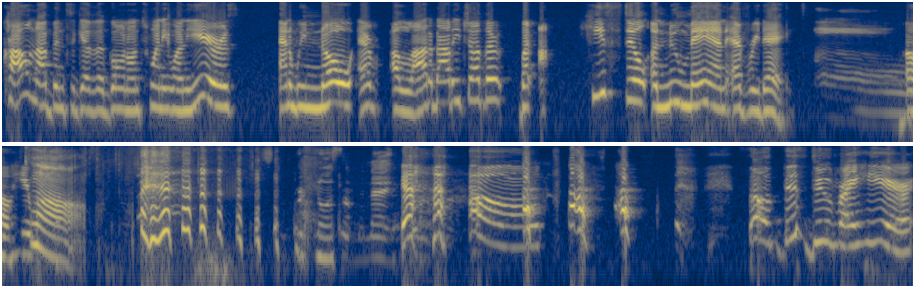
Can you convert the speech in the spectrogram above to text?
Kyle and I've been together going on 21 years and we know ev- a lot about each other, but I, he's still a new man every day. Oh, oh here we go. Working on something tonight. oh. so this dude right here,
